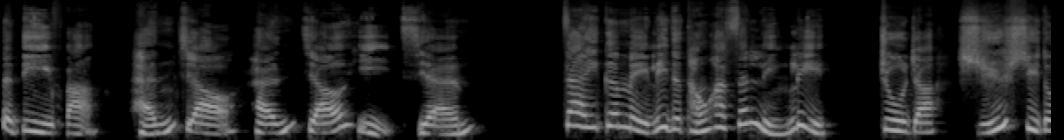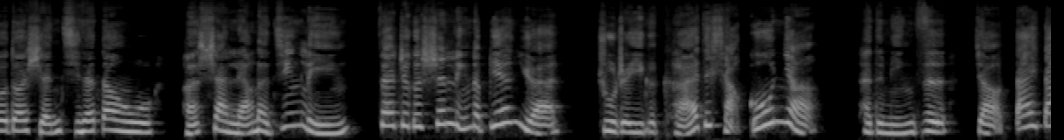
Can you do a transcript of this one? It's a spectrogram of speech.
的地方。很久很久以前，在一个美丽的童话森林里，住着许许多多神奇的动物和善良的精灵。在这个森林的边缘，住着一个可爱的小姑娘。他的名字叫呆呆，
